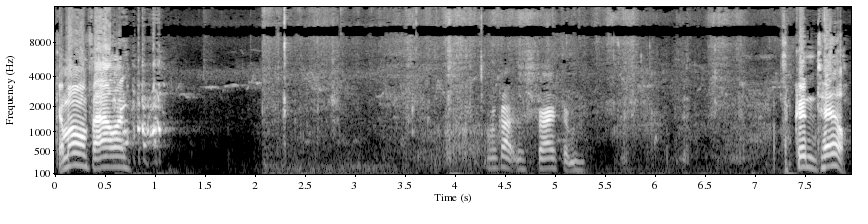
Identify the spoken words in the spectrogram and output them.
Come on, Fallon. I got distracted. I couldn't tell.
